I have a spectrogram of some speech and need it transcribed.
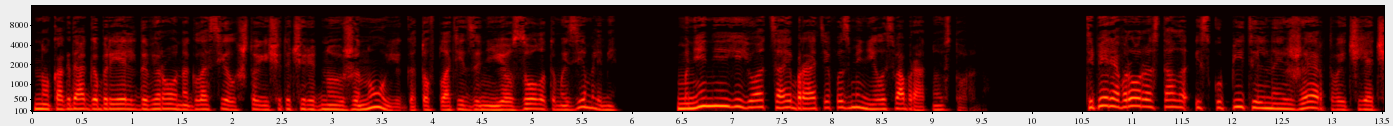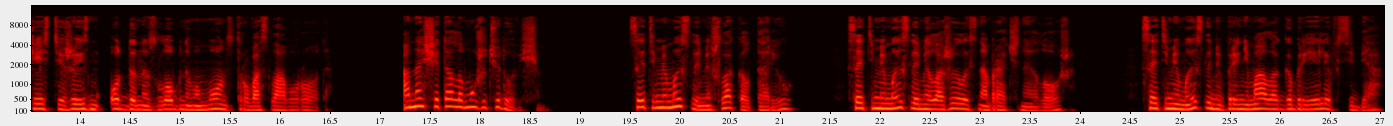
Но когда Габриэль де Верона гласил, что ищет очередную жену и готов платить за нее золотом и землями, мнение ее отца и братьев изменилось в обратную сторону. Теперь Аврора стала искупительной жертвой, чья честь и жизнь отданы злобному монстру во славу рода. Она считала мужа чудовищем. С этими мыслями шла к алтарю, с этими мыслями ложилась на брачное ложе, с этими мыслями принимала Габриэля в себя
